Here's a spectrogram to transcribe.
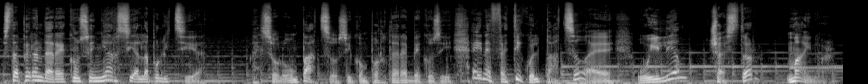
sta per andare a consegnarsi alla polizia. Solo un pazzo si comporterebbe così. E in effetti quel pazzo è William Chester Minor.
